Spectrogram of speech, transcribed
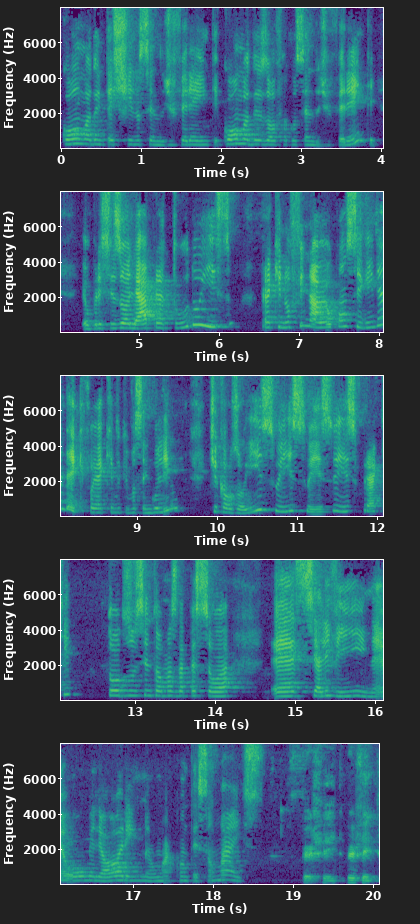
como a do intestino sendo diferente, como a do esôfago sendo diferente, eu preciso olhar para tudo isso para que no final eu consiga entender que foi aquilo que você engoliu, te causou isso, isso, isso, isso, para que todos os sintomas da pessoa é, se aliviem, né, ou melhorem, não aconteçam mais. Perfeito, perfeito.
